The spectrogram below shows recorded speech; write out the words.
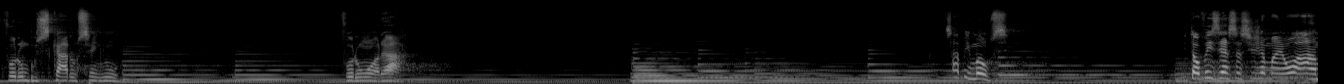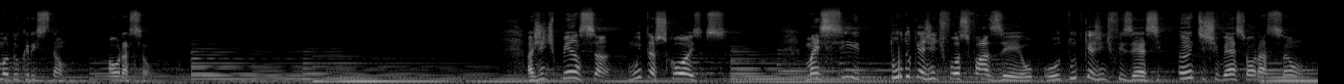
foram buscar o Senhor, foram orar. Sabe, irmãos, e talvez essa seja a maior arma do cristão, a oração. A gente pensa muitas coisas, mas se tudo que a gente fosse fazer, ou, ou tudo que a gente fizesse antes tivesse a oração,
